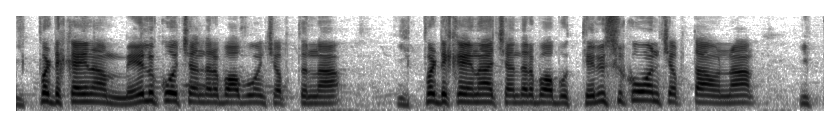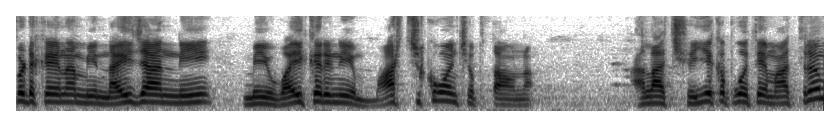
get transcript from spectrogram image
ఇప్పటికైనా మేలుకో చంద్రబాబు అని చెప్తున్నా. ఇప్పటికైనా చంద్రబాబు తెలుసుకో అని చెప్తా ఉన్నా. ఇప్పటికైనా మీ నైజాన్ని మీ వైఖరిని మార్చుకో అని చెప్తా ఉన్నా. అలా చేయకపోతే మాత్రం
